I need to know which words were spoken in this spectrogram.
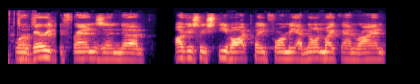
That's We're awesome. very good friends, and um, obviously Steve Ott played for me. I've known Mike Van Ryn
